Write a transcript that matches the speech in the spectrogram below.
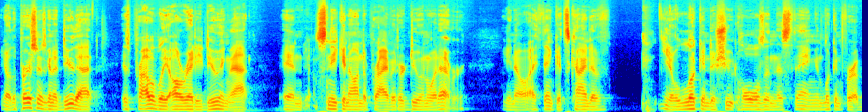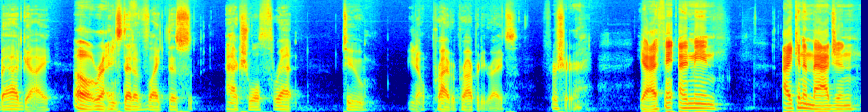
you know, the person who's going to do that is probably already doing that and sneaking onto private or doing whatever. You know, I think it's kind of, you know, looking to shoot holes in this thing and looking for a bad guy oh, right. instead of like this actual threat to, you know, private property rights. for sure. Yeah, I think. I mean, I can imagine,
